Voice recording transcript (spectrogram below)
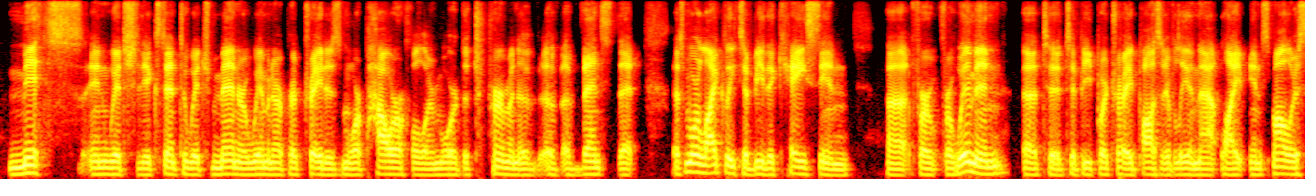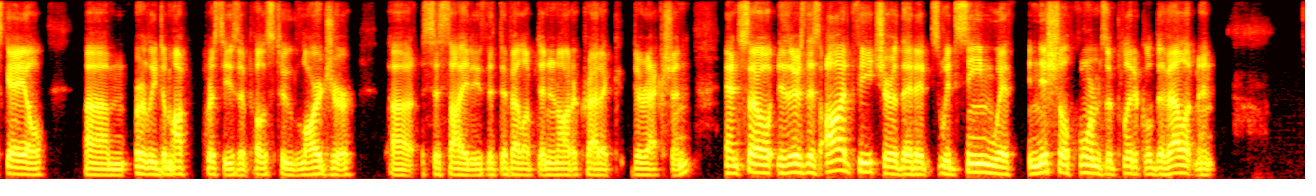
myths in which the extent to which men or women are portrayed as more powerful or more determined of, of events that that's more likely to be the case in uh, for for women uh, to to be portrayed positively in that light in smaller scale um, early democracy as opposed to larger uh, societies that developed in an autocratic direction. And so there's this odd feature that it would seem with initial forms of political development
